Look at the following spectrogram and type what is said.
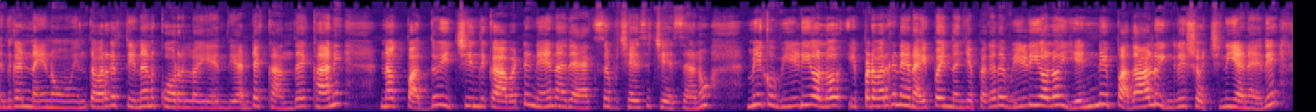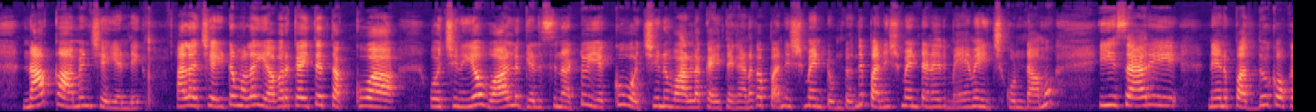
ఎందుకంటే నేను ఇంతవరకు తినని కూరలో ఏంది అంటే కందే. కానీ నాకు పద్దు ఇచ్చింది కాబట్టి నేను అది యాక్సెప్ట్ చేసి చేశాను. మీకు వీడియోలో ఇప్పటివరకు నేను అయిపోయిందని చెప్పాను కదా వీడియోలో ఎన్ని పదాలు ఇంగ్లీష్ వచ్చినాయి అనేది నాకు కామెంట్ చేయండి. అలా చేయటం వల్ల ఎవరికైతే తక్కువ వచ్చినాయో వాళ్ళు గెలిచినట్టు ఎక్కువ వచ్చిన వాళ్ళకైతే కనుక పనిష్మెంట్ ఉంటుంది. పనిష్మెంట్ అనేది మేమే ఇచ్చుకుంటాము. ఈసారి నేను పద్దుకు ఒక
